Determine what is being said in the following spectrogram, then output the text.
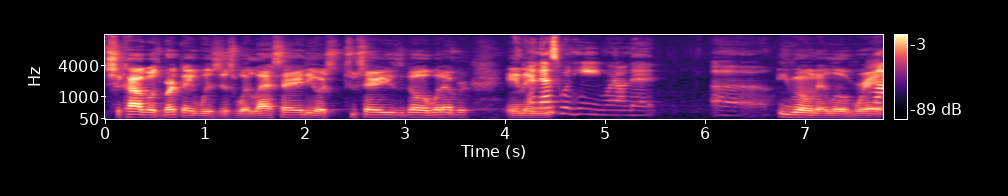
Chicago's birthday was just what last Saturday or two Saturdays ago or whatever, and And that's when he went on that uh, he went on that little rant. live.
